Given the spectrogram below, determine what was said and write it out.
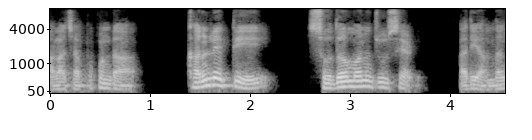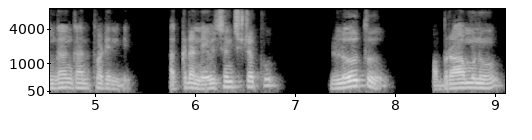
అలా చెప్పకుండా కనులెత్తి సుధోమను చూశాడు. అది అందంగా కనపడింది. అక్కడ నివసించుటకు లోతు అబ్రామును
